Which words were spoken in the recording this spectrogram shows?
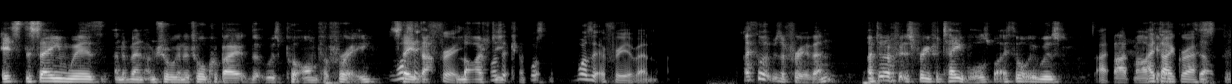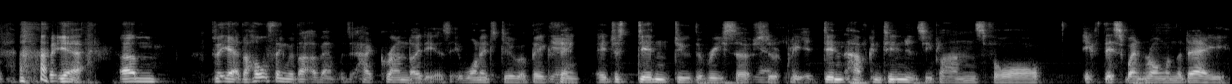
it's the same with an event I'm sure we're going to talk about that was put on for free. Was say it that free? Largely was it, comes... was it a free event? I thought it was a free event. I don't know if it was free for tables, but I thought it was I, bad market. I digress. but yeah, um, but yeah, the whole thing with that event was it had grand ideas. It wanted to do a big yeah. thing. It just didn't do the research yeah, to complete. It didn't have contingency plans for if this went wrong on the day.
